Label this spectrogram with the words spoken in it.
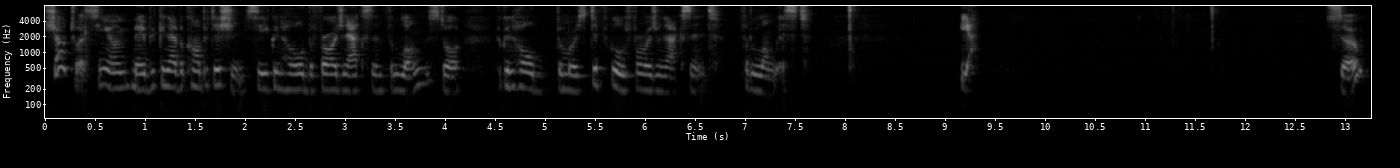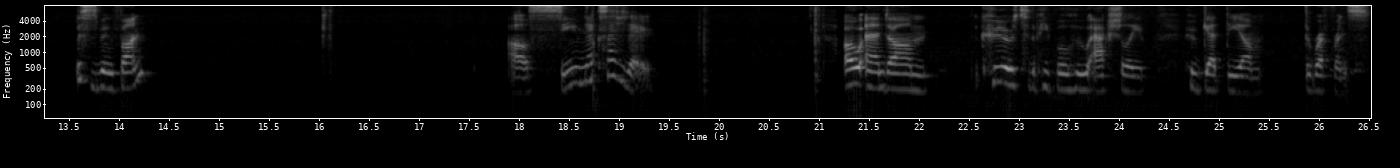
show it to us. You know, maybe we can have a competition. See who can hold the foreign accent for the longest, or who can hold the most difficult foreign accent for the longest. Yeah. So, this has been fun. I'll see you next Saturday. Oh, and um, kudos to the people who actually who get the um the reference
